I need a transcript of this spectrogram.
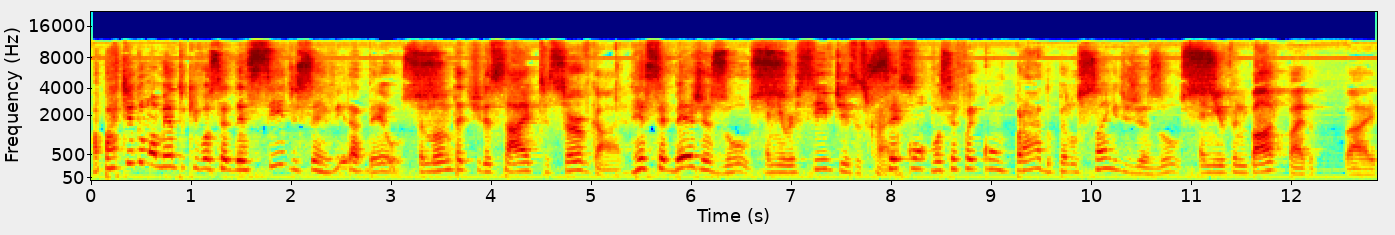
A partir do momento que você decide servir a Deus, The moment that you decide to serve God receber Jesus, and you receive Jesus Christ, você foi comprado pelo sangue de Jesus and you've been bought by the by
